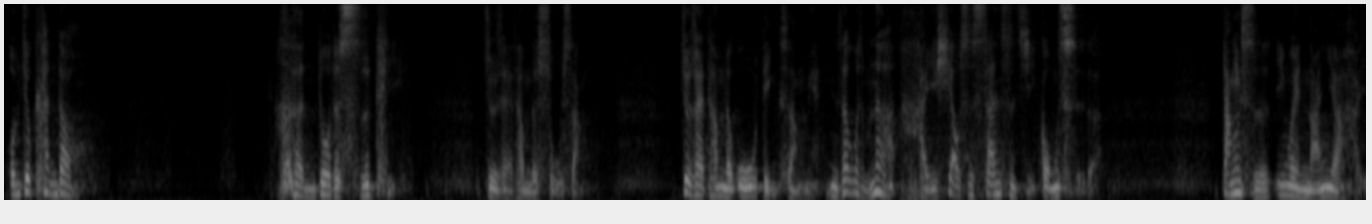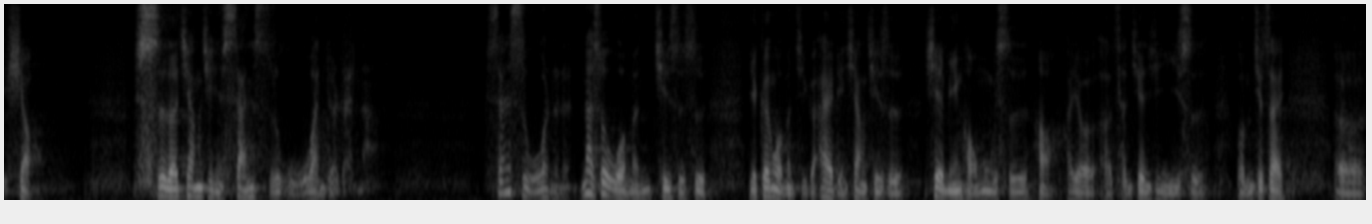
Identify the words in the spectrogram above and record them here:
我们就看到很多的尸体，就在他们的树上，就在他们的屋顶上面。你知道为什么？那个海啸是三十几公尺的，当时因为南亚海啸，死了将近三十五万的人呢。三十五万的人，那时候我们其实是也跟我们几个爱邻，像其实谢明宏牧师哈，还有呃陈建新医师，我们就在呃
